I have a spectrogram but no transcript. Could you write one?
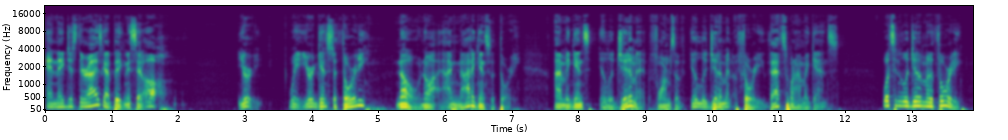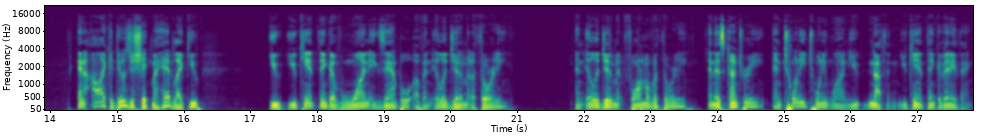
and they just their eyes got big and they said, "Oh, you're wait, you're against authority?" No, no, I, I'm not against authority. I'm against illegitimate forms of illegitimate authority. That's what I'm against. What's an illegitimate authority? And all I could do is just shake my head like you you you can't think of one example of an illegitimate authority, an illegitimate form of authority in this country in 2021. You nothing. You can't think of anything.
